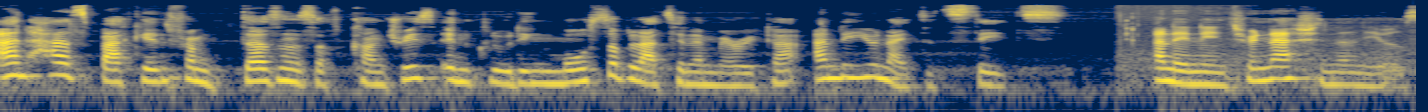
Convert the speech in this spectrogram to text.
and has backing from dozens of countries, including most of Latin America and the United States. And in international news,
